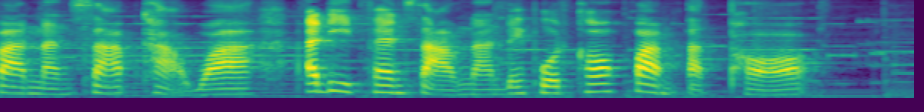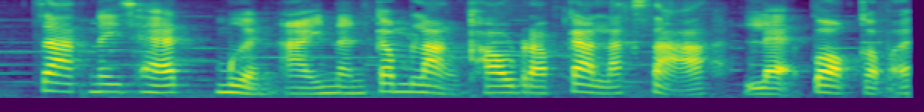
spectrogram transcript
ฟานนั้นทราบข่าวว่า อดีตแฟนสาวนั้นได้โพสต์ข้อความตัดเพ้อจากในแชทเหมือนไอซ์นั้นกำลังเข้ารับการรักษา และบอกกับอ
